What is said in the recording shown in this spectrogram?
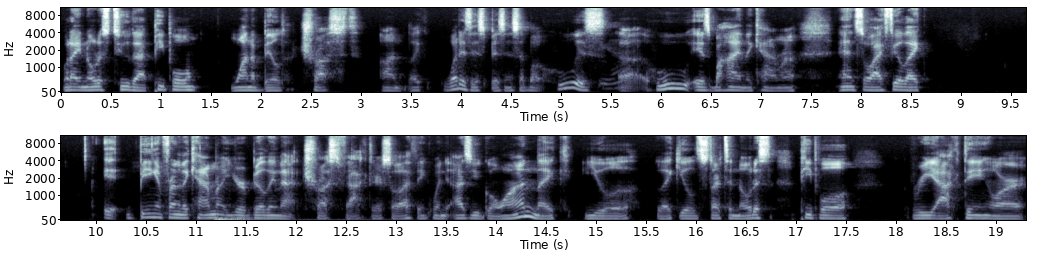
what I noticed too, that people want to build trust on like what is this business about? Who is Yeah. uh, who is behind the camera? And so I feel like it being in front of the camera, you're building that trust factor. So I think when as you go on, like you'll like you'll start to notice people reacting or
